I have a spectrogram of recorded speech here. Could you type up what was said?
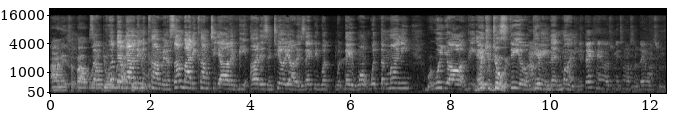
honest about what So he's doing. So put that I down in do the it. comments. Somebody come to y'all and be honest and tell y'all exactly what, what they want with the money, will y'all be Would able you to do still I give mean, them that money? If they came up to me telling some they want some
